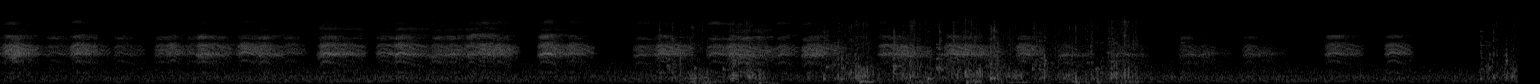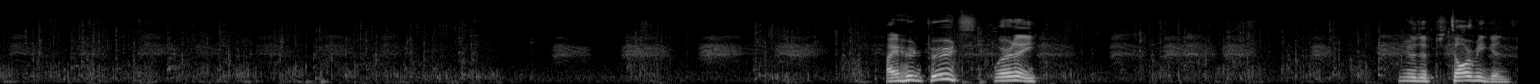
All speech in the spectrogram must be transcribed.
I heard birds. Where are they? You know, the stormy ptarmigans.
